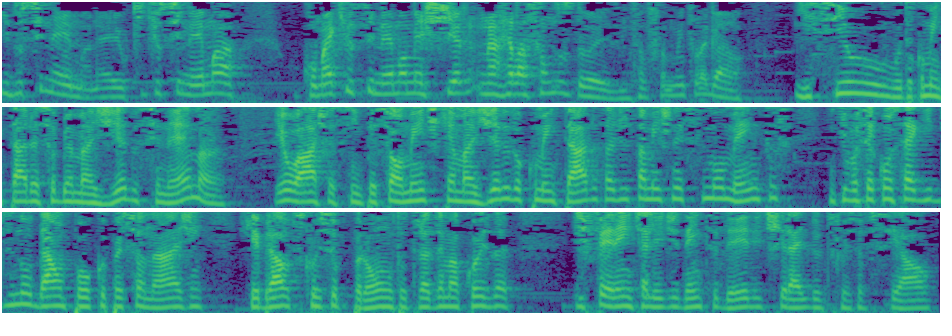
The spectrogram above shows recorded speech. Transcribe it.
e do cinema, né? E o que, que o cinema. Como é que o cinema mexia na relação dos dois. Então foi muito legal. E se o documentário é sobre a magia do cinema, eu acho, assim, pessoalmente, que a magia do documentário está justamente nesses momentos em que você consegue desnudar um pouco o personagem, quebrar o discurso pronto, trazer uma coisa diferente ali de dentro dele, tirar ele do discurso oficial.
